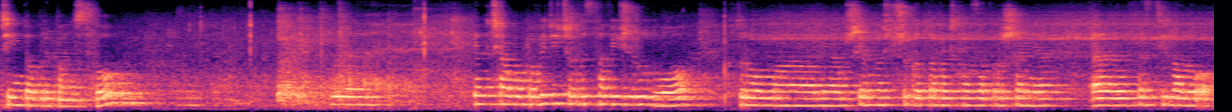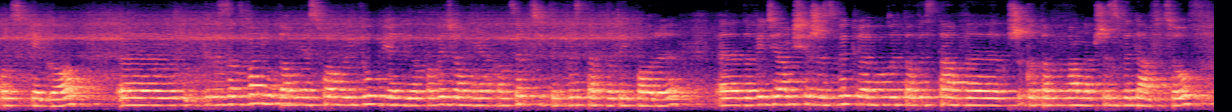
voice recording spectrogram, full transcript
Dzień dobry Państwu. E, Ja chciałam opowiedzieć o wystawie Źródło, którą ma- miałam przyjemność przygotować na zaproszenie e, Festiwalu Opolskiego. E, Gdy zadzwonił do mnie Sławoj Dubiel i opowiedział mi o koncepcji tych wystaw do tej pory, e, dowiedziałam się, że zwykle były to wystawy przygotowywane przez wydawców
